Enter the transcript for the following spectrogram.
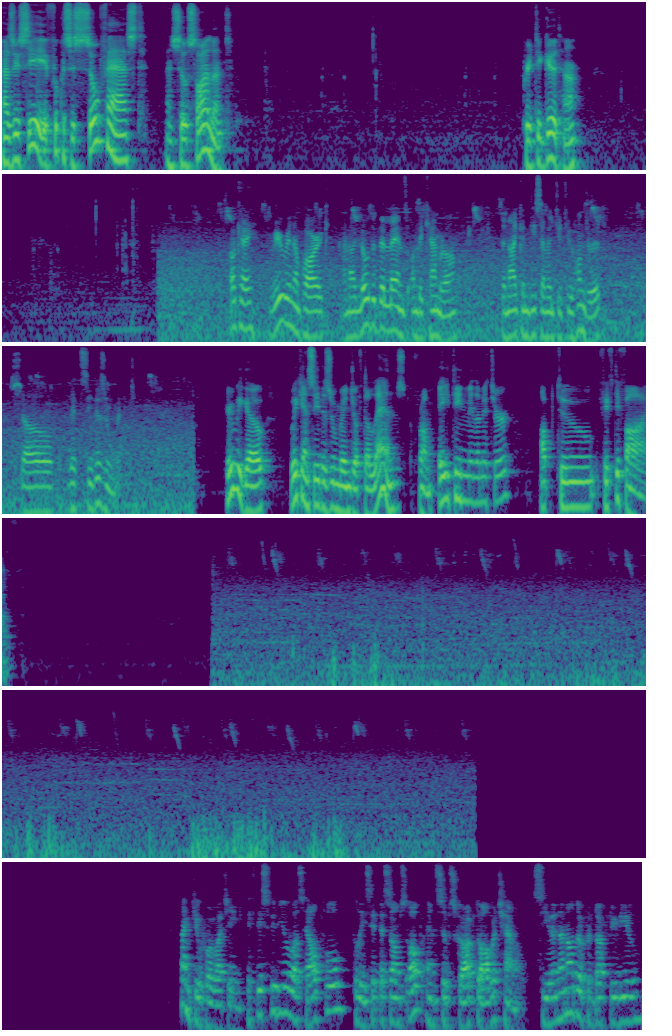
As you see, it focuses so fast and so silent. Pretty good, huh? Okay, we're in a park and I loaded the lens on the camera, the Nikon D7200. So let's see the zoom range. Here we go. We can see the zoom range of the lens from 18mm up to 55. Thank you for watching. If this video was helpful, please hit the thumbs up and subscribe to our channel. See you in another product review.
